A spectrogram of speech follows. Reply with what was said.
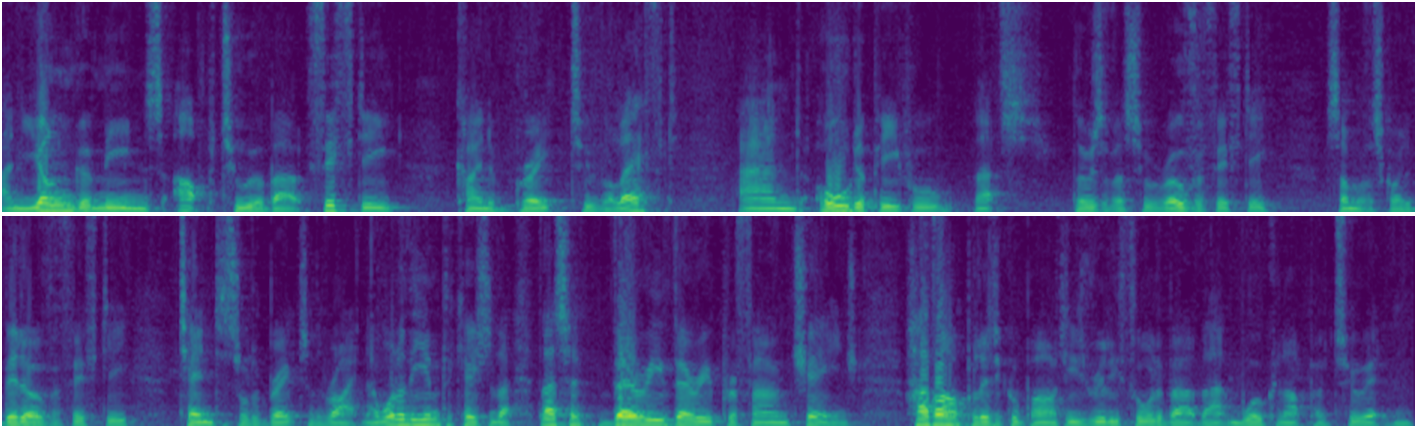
and younger means up to about 50 kind of break to the left, and older people, that's those of us who are over 50, some of us quite a bit over 50, tend to sort of break to the right. Now, what are the implications of that? That's a very, very profound change. Have our political parties really thought about that and woken up to it and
